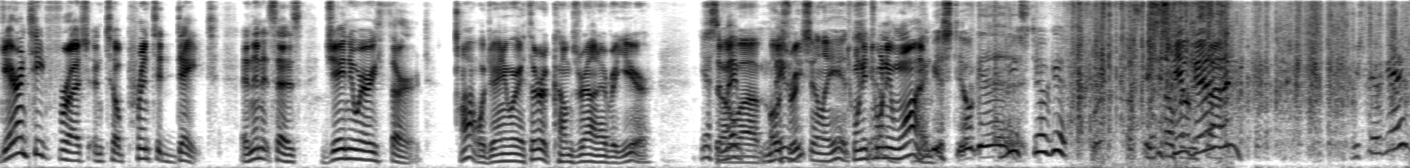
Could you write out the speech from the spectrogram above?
guaranteed fresh until printed date. And then it says January 3rd. Oh, well, January 3rd comes around every year. Yeah, So, maybe- uh, most maybe recently, it's, 2021. maybe it's still good. It's still good. Is it still good? We still good?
